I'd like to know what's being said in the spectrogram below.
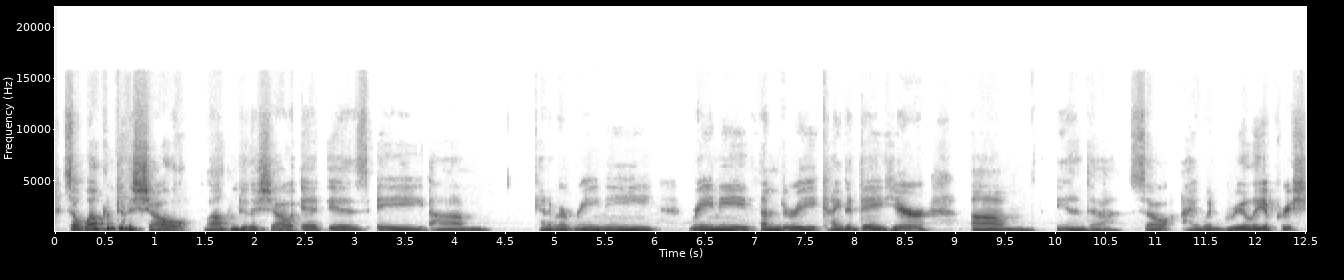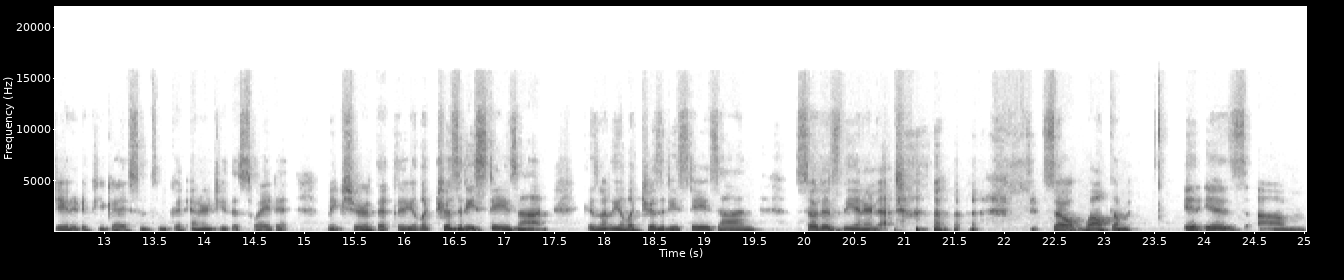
So, welcome to the show. Welcome to the show. It is a um, kind of a rainy, rainy, thundery kind of day here. Um, and uh, so, I would really appreciate it if you guys send some good energy this way to make sure that the electricity stays on. Because when the electricity stays on, so does the internet. so, welcome. It is. Um,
